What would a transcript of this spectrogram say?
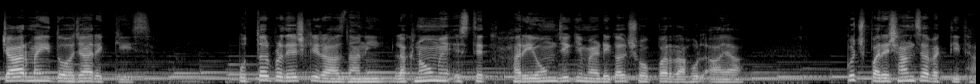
4 मई 2021 उत्तर प्रदेश की राजधानी लखनऊ में स्थित हरिओम जी की मेडिकल शॉप पर राहुल आया। कुछ परेशान सा व्यक्ति था।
